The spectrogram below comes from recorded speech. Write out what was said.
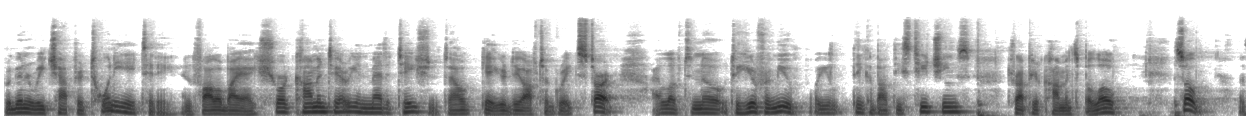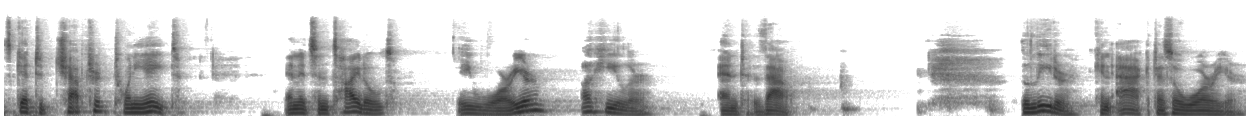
We're going to read chapter 28 today and followed by a short commentary and meditation to help get your day off to a great start. I love to know, to hear from you what you think about these teachings. Drop your comments below. So, Let's get to chapter 28, and it's entitled A Warrior, a Healer, and Tao. The leader can act as a warrior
